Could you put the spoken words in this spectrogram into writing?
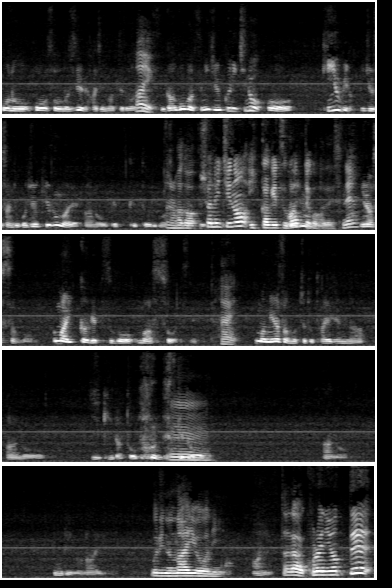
この放送の時点で始まってるわけですが、5月29日のお金曜日の23時59分まであの受け付けておりますなるほど。ので初日の1か月後ってことですね。皆さんもまあ1か月後まあそうですね。はい。まあ皆さんもちょっと大変なあの時期だと思うんですけども、うん。あの無理のない。無理のないように。はい。ただこれによって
